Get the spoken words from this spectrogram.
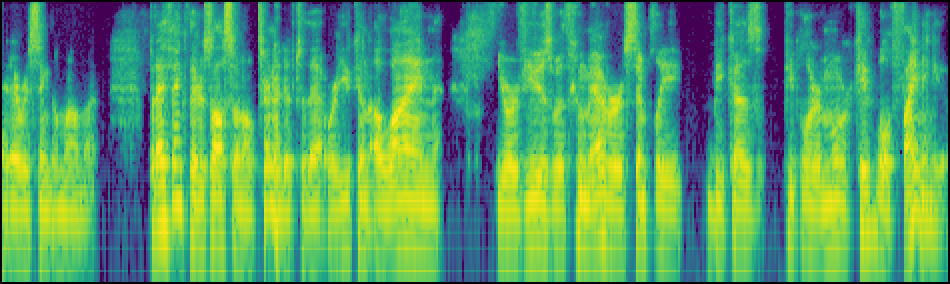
at every single moment. But I think there's also an alternative to that where you can align your views with whomever simply because people are more capable of finding you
